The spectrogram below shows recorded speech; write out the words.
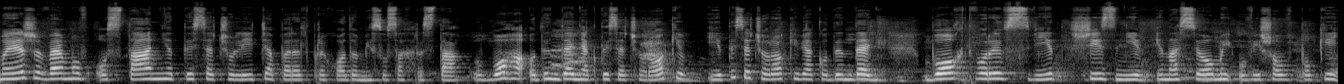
Ми живемо в останнє тисячоліття перед приходом Ісуса Христа. У Бога один день як тисячу років, і тисячу років як один день. Бог творив світ шість днів, і на сьомий увійшов в покій,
